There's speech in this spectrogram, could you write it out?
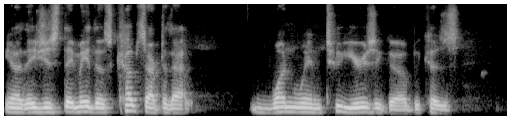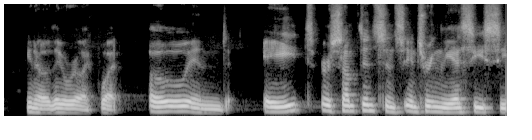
you know they just they made those cups after that one win two years ago because you know they were like what oh and eight or something since entering the SEC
